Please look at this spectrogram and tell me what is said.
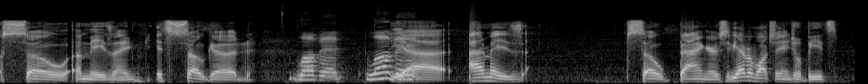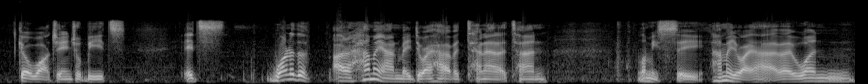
so amazing. It's so good. love it love it Yeah, anime is so bangers. If you haven't watched Angel Beats, go watch Angel Beats. It's one of the. Uh, how many anime do I have A 10 out of 10? Let me see. How many do I have? I won.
